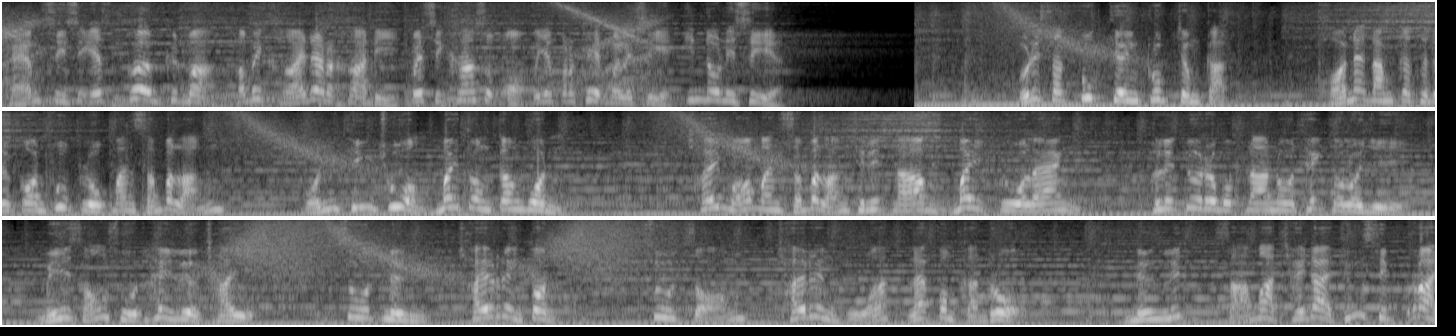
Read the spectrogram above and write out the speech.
แถม CCS เพิ่มขึ้นมากทำให้ขายได้ราคาดี เป็นสินค้าส่งออกไปยังประเทศมาเลเซีย อินโดนีเซีย บริษัทฟุกเทียนกรุ๊ปจำกัด ขอแนะนำเกษตรกรผู้ปลูกมันสำปะหลัง ผลทิ้งช่วงไม่ต้องกังวล ใช้หมอมันสำปะหลังชนิดน้ำไม่กลัวแรงผลิตด้วยระบบนาโนเทคโนโลยี มี 2 สูตรให้เลือกใช้ สูตร 1 ใช้เร่งต้น สูตร 2 ใช้เร่งหัวและป้องกันโรค 1 ลิตรสามารถใช้ได้ถึง 10 ไร่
